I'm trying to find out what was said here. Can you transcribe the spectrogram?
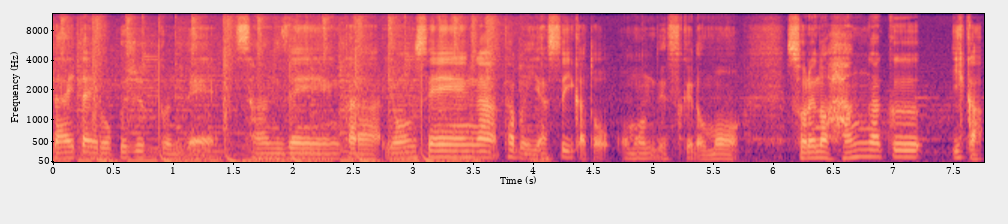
だいたい60分で3000円から4000円が多分安いかと思うんですけどもそれの半額以下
